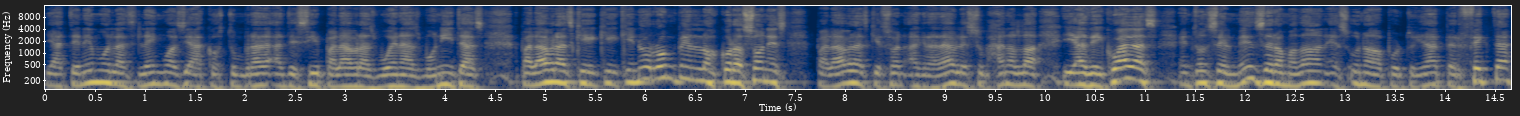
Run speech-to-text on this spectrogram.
ya tenemos las lenguas ya acostumbradas a decir palabras buenas bonitas, palabras que, que, no rompen los corazones, palabras que son agradables, subhanallah, y adecuadas. Entonces el mes de Ramadán es una oportunidad perfecta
